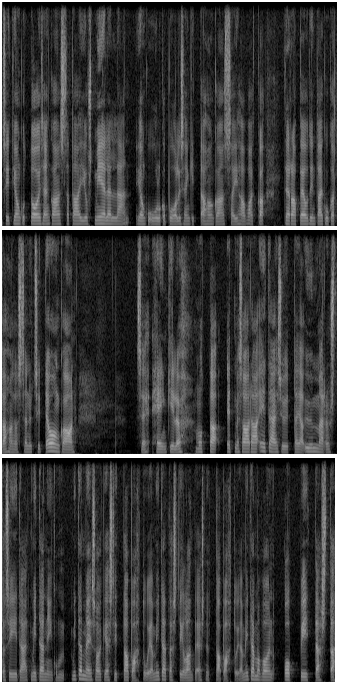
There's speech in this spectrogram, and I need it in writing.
sit jonkun toisen kanssa tai just mielellään jonkun ulkopuolisenkin tahon kanssa, ihan vaikka terapeutin tai kuka tahansa se nyt sitten onkaan se henkilö, mutta että me saadaan etäisyyttä ja ymmärrystä siitä, että mitä, niin kuin, mitä meissä oikeasti tapahtuu ja mitä tässä tilanteessa nyt tapahtuu ja mitä mä voin oppia tästä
